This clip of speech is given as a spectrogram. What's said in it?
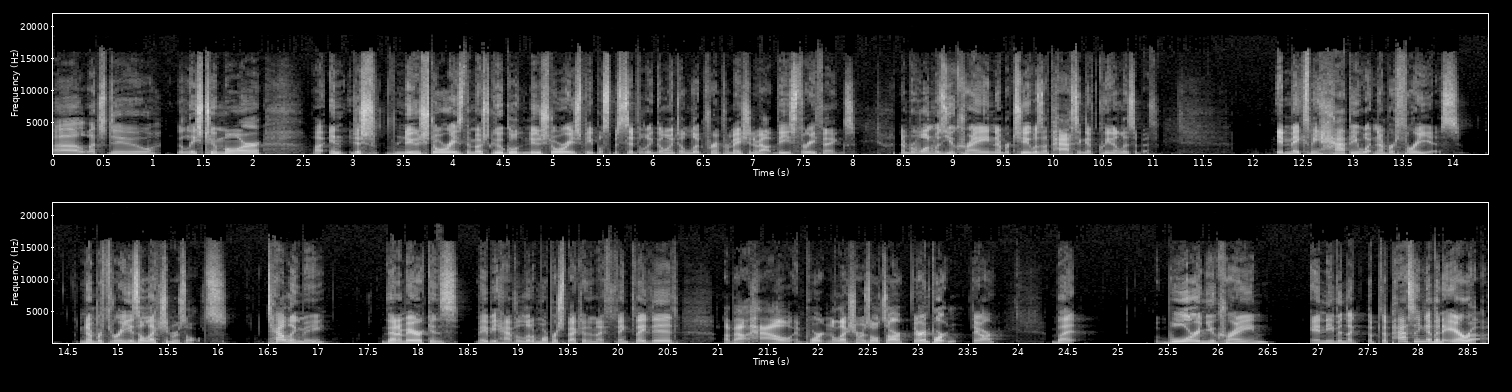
Uh, let's do at least two more. Uh, in just news stories, the most Googled news stories, people specifically going to look for information about these three things. Number one was Ukraine. Number two was the passing of Queen Elizabeth. It makes me happy what number three is. Number three is election results, telling me that Americans maybe have a little more perspective than I think they did about how important election results are. They're important, they are. But war in Ukraine and even like the, the passing of an era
